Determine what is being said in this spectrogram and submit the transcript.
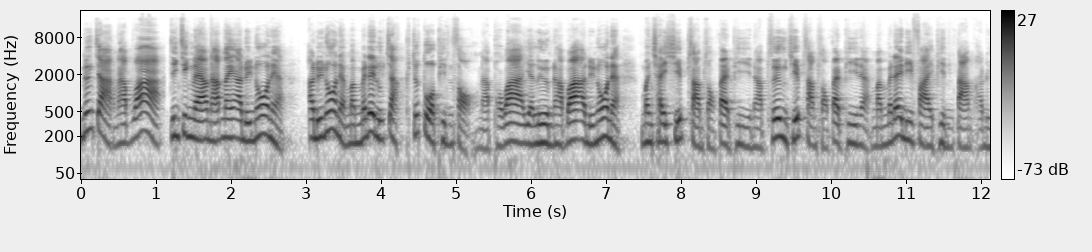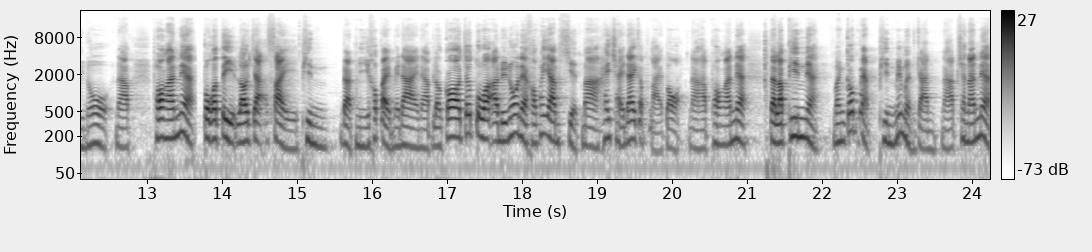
เนื่องจากนะครับว่าจริง ๆ แล้วนะครับใน Arduino เนี่ย Arduino เนี่ยมันไม่ได้รู้จักเจ้าตัวพิน2นะครับเพราะว่าอย่าลืมนะครับว่า Arduino เนี่ยมันใช้ชิป 328P นะครับซึ่งชิป 328P เนี่ยมันไม่ได้ define พินตาม Arduino นะครับเพราะงั้นเนี่ยปกติเราจะใส่พินแบบนี้เข้าไปไม่ได้นะครับแล้วก็เจ้าตัว Arduino เนี่ยเขาพยายามเขียนมาให้ใช้ได้กับหลายบอร์ดนะครับเพราะงั้นเนี่ยแต่ละพินเนี่ยมันก็แบบพินไม่เหมือนกันนะครับฉะนั้นเนี่ย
